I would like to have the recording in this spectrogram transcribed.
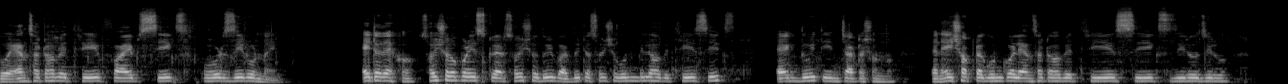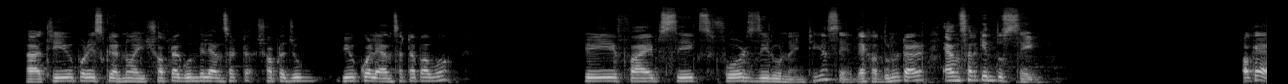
তো অ্যান্সারটা হবে three five six four zero nine এটা দেখো, ছয়শোর উপর স্কোয়ার ছয়শো দুইবার দুইটা ছয়শো গুণ দিলে হবে থ্রি সিক্স এক, দুই, তিন, চারটা শূন্য। দেন এই সবটা গুণ করলে অ্যান্সারটা হবে থ্রি সিক্স জিরো জিরো আর থ্রি উপর স্কোয়ার নয়, সবটা গুণ দিলে অ্যান্সারটা সবটা যোগ, বিয়োগ করলে অ্যান্সারটা পাবো three five six four zero nine ঠিক আছে? দেখো দুটার অ্যান্সার কিন্তু সেম ওকে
